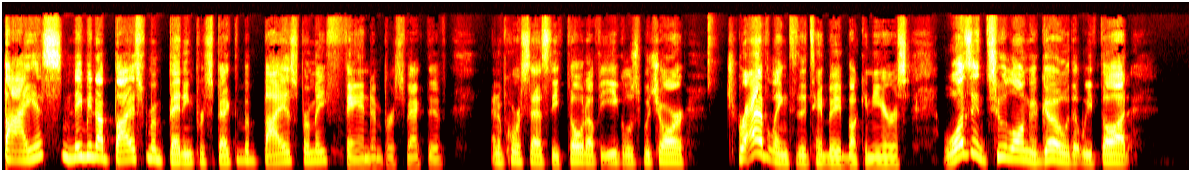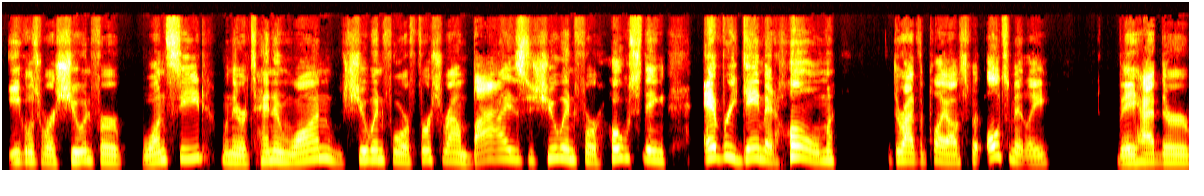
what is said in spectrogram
bias, maybe not bias from a betting perspective, but bias from a fandom perspective. And of course, that's the Philadelphia Eagles, which are traveling to the Tampa Bay Buccaneers. Wasn't too long ago that we thought Eagles were shooing for one seed when they were 10 and 1, shooing for first round byes, shooing for hosting every game at home throughout the playoffs. But ultimately, they had their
